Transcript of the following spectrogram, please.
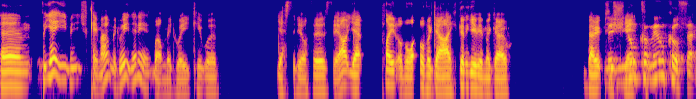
Um, but yeah, even he just came out midweek, didn't he? Well, midweek. It were yesterday or Thursday. Oh, yeah, played other other guy. Going to give him a go. Very My, shit. my uncle, my uncle, said,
